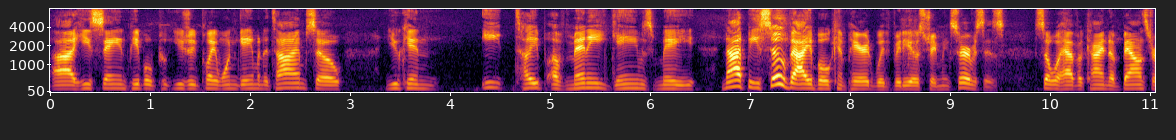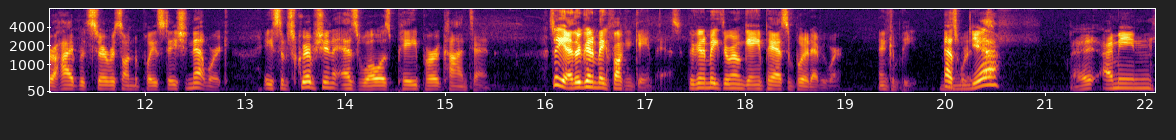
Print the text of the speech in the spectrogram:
uh, he's saying people p- usually play one game at a time, so you can eat type of many games may not be so valuable compared with video streaming services. So we'll have a kind of balanced or hybrid service on the PlayStation Network, a subscription as well as pay per content. So yeah, they're gonna make fucking Game Pass. They're gonna make their own Game Pass and put it everywhere and compete. That's what. Yeah. I, I mean,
